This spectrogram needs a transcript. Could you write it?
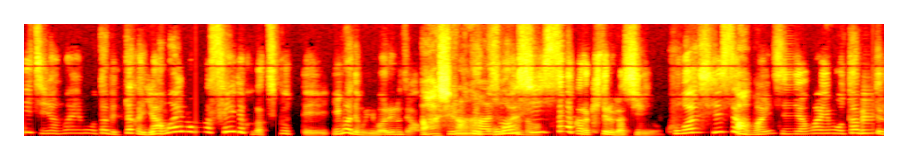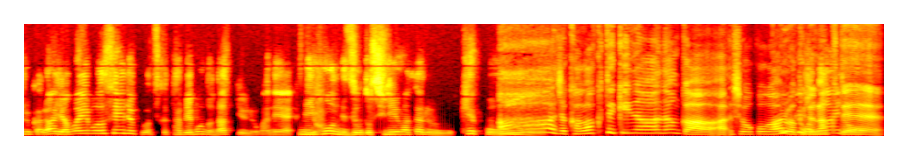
日山芋を食べてだから山芋が勢力がつくって今でも言われるじゃん。あ知らない。小林一茶から来てるらしいよ。小林一茶が毎日山芋を食べてるから山芋の勢力をつく食べ物だっていうのがね日本でずっと知れ渡る結構ああじゃあ科学的ななんかあ証拠があるわけじゃなくて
